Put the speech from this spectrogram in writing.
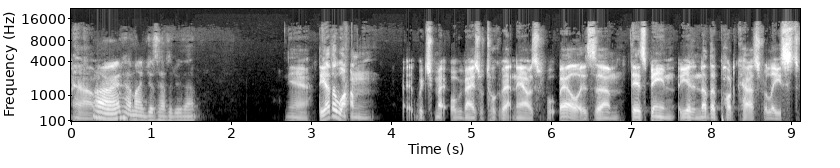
Um, All right, I might just have to do that. yeah. The other one, which may, well, we may as well talk about now as well, is um, there's been yet another podcast released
